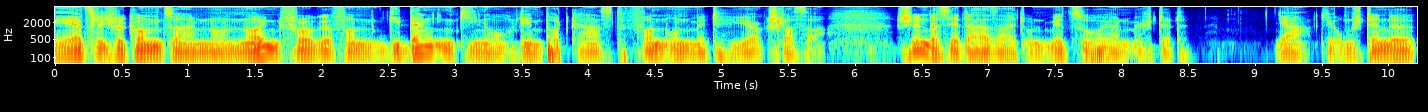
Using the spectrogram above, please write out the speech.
Herzlich willkommen zu einer neuen Folge von Gedankenkino, dem Podcast von und mit Jörg Schlosser. Schön, dass ihr da seid und mir zuhören möchtet. Ja, die Umstände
